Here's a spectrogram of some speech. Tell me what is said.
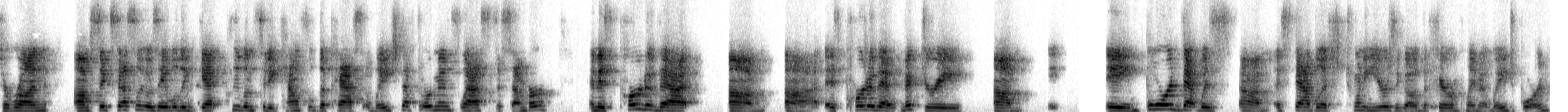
to run, um, successfully was able to get Cleveland City Council to pass a wage theft ordinance last December. And as part of that, um, uh, as part of that victory, um, a board that was um, established 20 years ago, the Fair Employment Wage Board,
